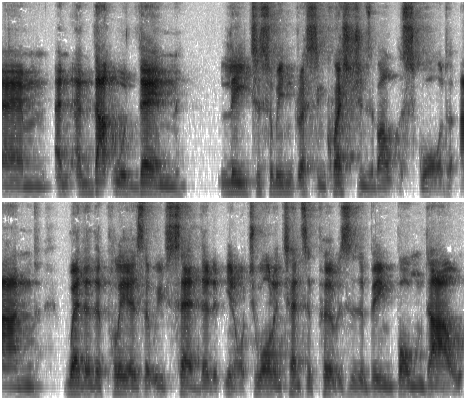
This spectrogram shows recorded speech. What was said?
Um, and, and that would then lead to some interesting questions about the squad and whether the players that we've said that you know to all intents and purposes are being bombed out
